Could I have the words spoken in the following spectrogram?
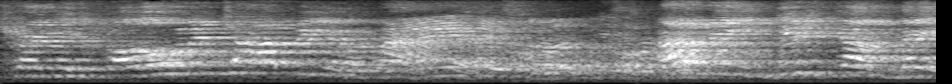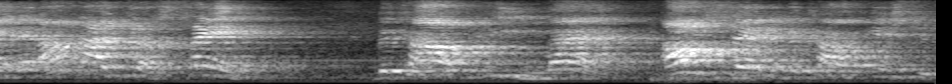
turned his whole entire being around. I mean, this young man, and I'm not just saying it because he's mine. I'm saying it because it's the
